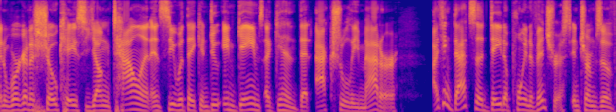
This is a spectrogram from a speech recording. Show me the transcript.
and we're going to showcase young talent and see what they can do in games again that actually matter. I think that's a data point of interest in terms of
